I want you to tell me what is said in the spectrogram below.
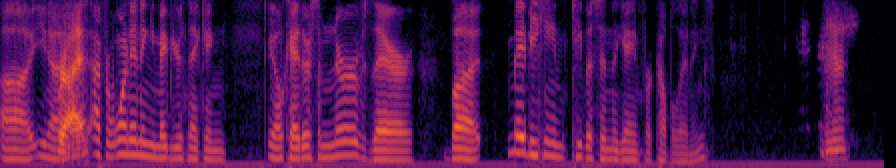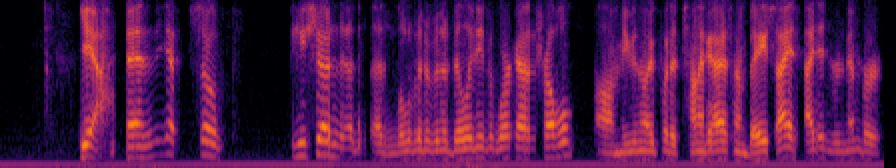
Uh, you know, Right. after one inning, maybe you're thinking, you know, okay, there's some nerves there, but maybe he can keep us in the game for a couple innings. hmm Yeah, and yeah, so he showed a, a little bit of an ability to work out of trouble. Um, even though he put a ton of guys on base, I I didn't remember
